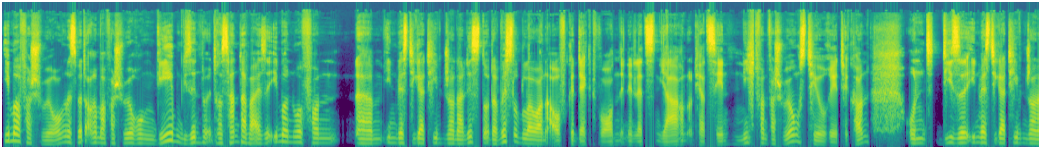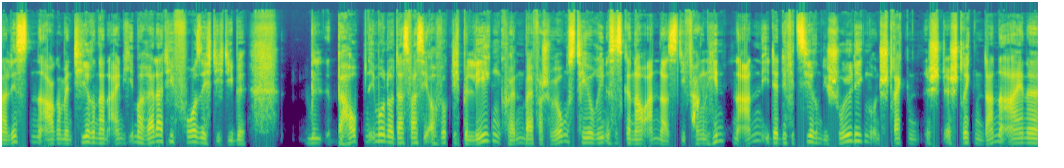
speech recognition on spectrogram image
immer Verschwörungen, es wird auch immer Verschwörungen geben, die sind nur interessanterweise immer nur von ähm, investigativen Journalisten oder Whistleblowern aufgedeckt worden in den letzten Jahren und Jahrzehnten, nicht von Verschwörungstheoretikern. Und diese investigativen Journalisten argumentieren dann eigentlich immer relativ vorsichtig. Die behaupten immer nur das, was sie auch wirklich belegen können. Bei Verschwörungstheorien ist es genau anders. Die fangen hinten an, identifizieren die Schuldigen und strecken, stricken dann eine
